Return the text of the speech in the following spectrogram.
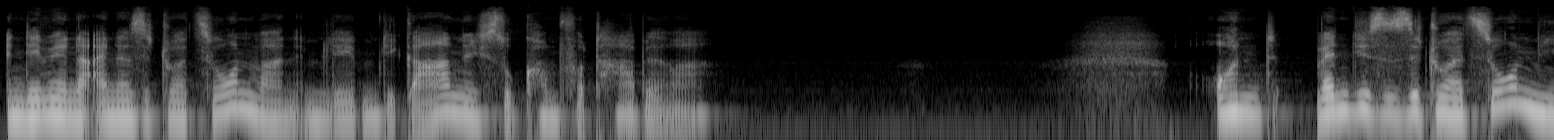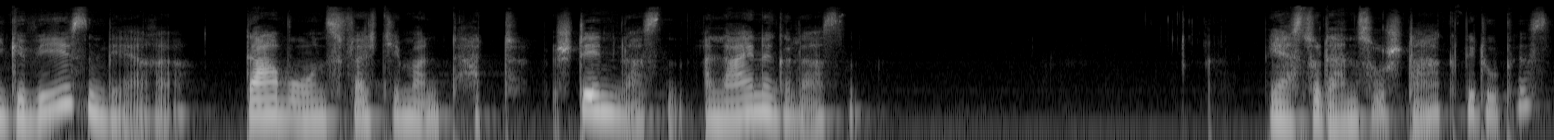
in dem wir in einer Situation waren im Leben, die gar nicht so komfortabel war. Und wenn diese Situation nie gewesen wäre, da wo uns vielleicht jemand hat stehen lassen, alleine gelassen, wärst du dann so stark, wie du bist?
